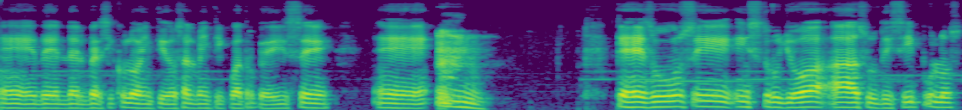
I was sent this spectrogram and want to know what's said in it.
eh, del, versículo 22 al 24 que dice eh, que Jesús eh, instruyó a, sus discípulos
